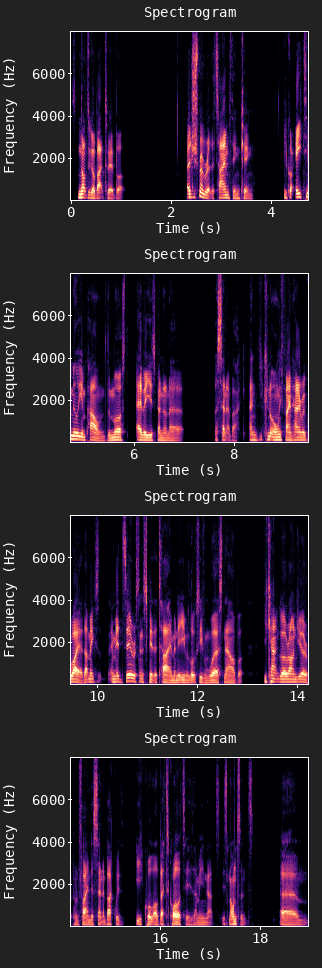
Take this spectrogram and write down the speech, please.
not to go back to it, but I just remember at the time thinking, you've got 80 million pounds, the most ever you spend on a, a centre back, and you can only find Harry Maguire. That makes it made zero sense to me at the time, and it even looks even worse now. But you can't go around Europe and find a centre back with equal or better qualities. I mean, that's it's nonsense. Um,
